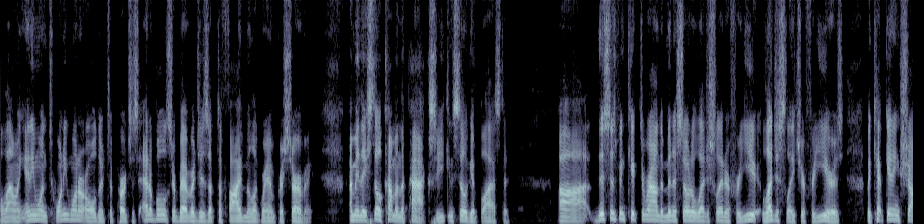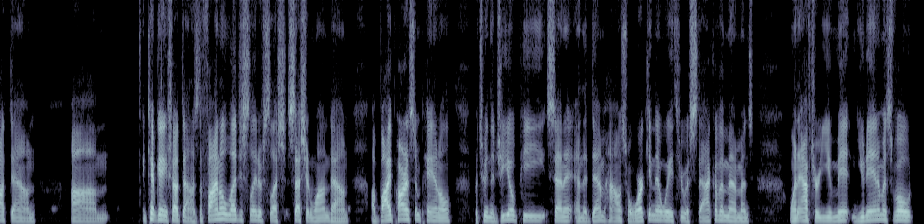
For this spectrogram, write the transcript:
allowing anyone 21 or older to purchase edibles or beverages up to five milligram per serving. I mean, they still come in the pack, so you can still get blasted. Uh, this has been kicked around the Minnesota for year, legislature for years, but kept getting shot down. Um, it kept getting shut down. As the final legislative session wound down, a bipartisan panel between the GOP, Senate, and the Dem House were working their way through a stack of amendments when, after a unanimous vote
